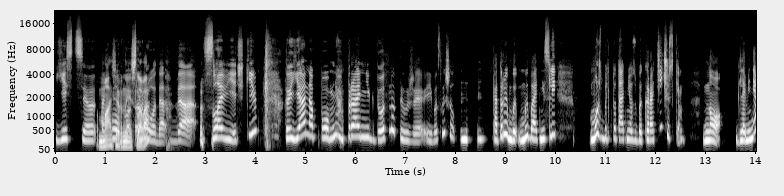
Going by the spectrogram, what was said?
есть э, Матерные слова? рода, да, словечки, то я напомню про анекдот, ну ты уже его слышал, который мы, мы бы отнесли, может быть, кто-то отнес бы к эротическим, но для меня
